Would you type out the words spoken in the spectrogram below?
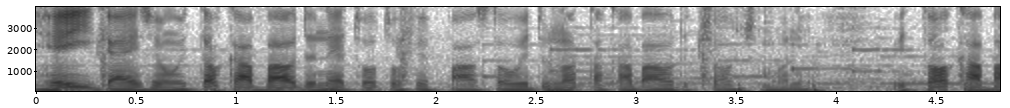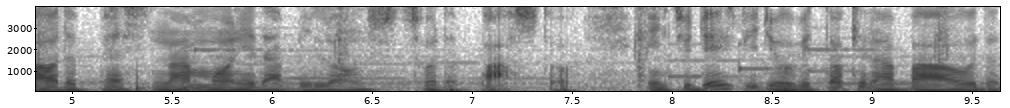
Hey guys, when we talk about the net worth of a pastor, we do not talk about the church money. We talk about the personal money that belongs to the pastor. In today's video, we'll be talking about the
